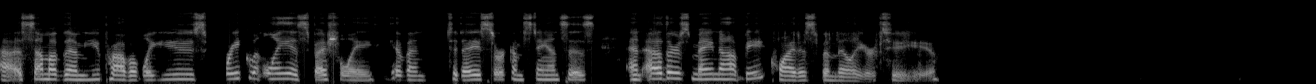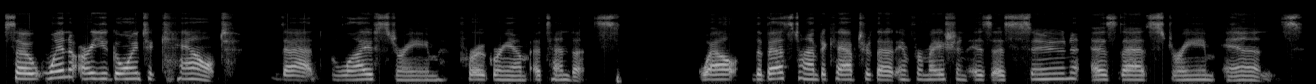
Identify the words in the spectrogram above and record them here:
uh, some of them you probably use frequently, especially given today's circumstances, and others may not be quite as familiar to you. So when are you going to count that live stream program attendance? Well, the best time to capture that information is as soon as that stream ends.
